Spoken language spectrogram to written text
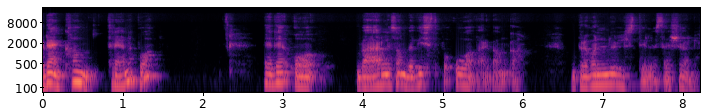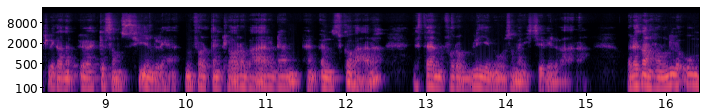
Og det en kan trene på, er det å være sånn bevisst på overganger. Prøve å nullstille seg sjøl, slik at en øker sannsynligheten for at en klarer å være den en ønsker å være, istedenfor å bli noe som en ikke vil være. Og Det kan handle om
